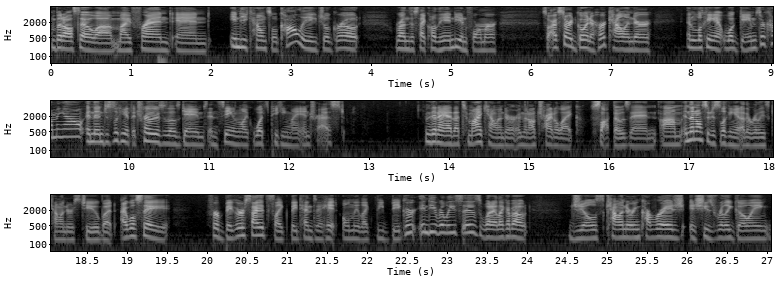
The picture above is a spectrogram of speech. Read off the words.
but also uh, my friend and indie council colleague Jill Grodt runs a site called the Indie Informer. So I've started going to her calendar and looking at what games are coming out, and then just looking at the trailers of those games and seeing like what's piquing my interest. And then I add that to my calendar, and then I'll try to like slot those in. Um, and then also just looking at other release calendars too. But I will say, for bigger sites, like they tend to hit only like the bigger indie releases. What I like about Jill's calendaring coverage is she's really going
